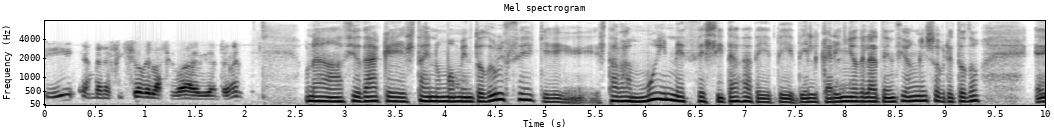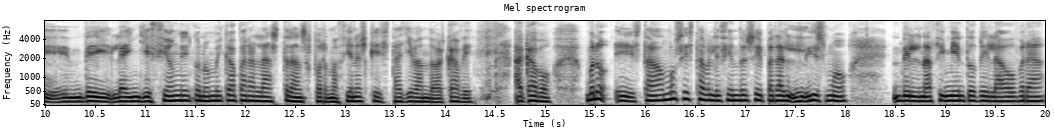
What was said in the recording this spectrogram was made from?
sí en beneficio de la ciudad, evidentemente. Una ciudad que está en un momento dulce, que estaba muy necesitada de, del cariño, de la atención y sobre todo eh, de la inyección económica para las transformaciones que está llevando a, a cabo. Bueno, estábamos estableciendo ese paralelismo del nacimiento de la obra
